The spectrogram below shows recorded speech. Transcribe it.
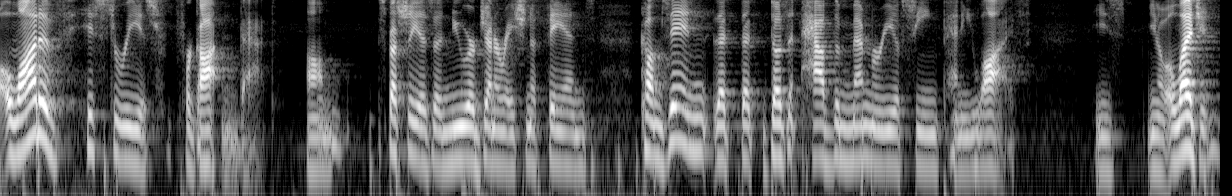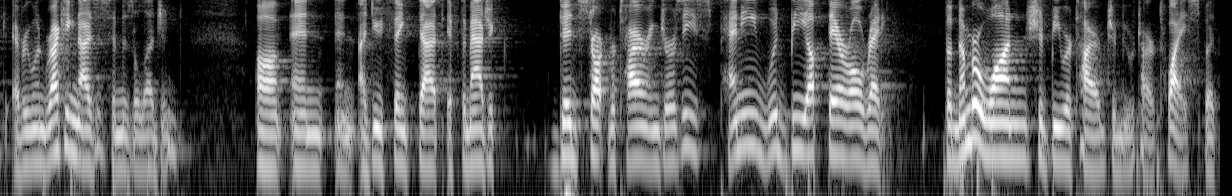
a lot of history has forgotten that, um, especially as a newer generation of fans comes in that that doesn't have the memory of seeing Penny live. He's you know, a legend. Everyone recognizes him as a legend. Um, and and I do think that if the Magic did start retiring jerseys, Penny would be up there already. The number one should be retired, should be retired twice, but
